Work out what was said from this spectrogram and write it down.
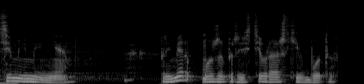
Тем не менее, пример можно привести вражеских ботов.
